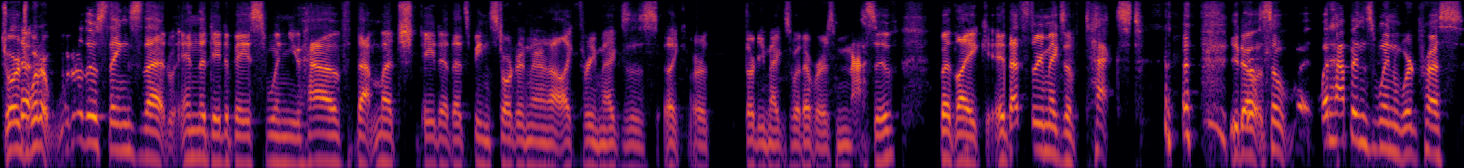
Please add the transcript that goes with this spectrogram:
George, So- what are what are those things that in the database when you have that much data that's being stored in there, not like three megs is like or 30 megs, whatever is massive, but like that's three megs of text. you know, so what, what happens when WordPress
